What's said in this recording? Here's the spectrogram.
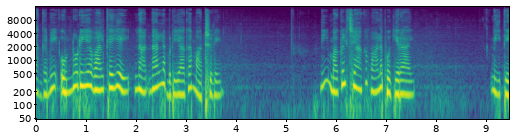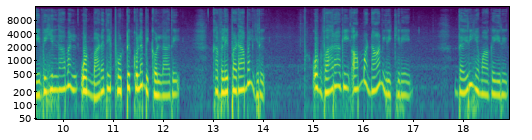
தங்கமே உன்னுடைய வாழ்க்கையை நான் நல்லபடியாக மாற்றுவேன். நீ மகிழ்ச்சியாக வாழப்போகிறாய். நீ தேவையில்லாமல் உன் மனதை போட்டு குழம்பிக் கொள்ளாதே. கவலைப்படாமல் இரு. உன் வாராகி அம்மா நான் இருக்கிறேன். தைரியமாக இரு.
